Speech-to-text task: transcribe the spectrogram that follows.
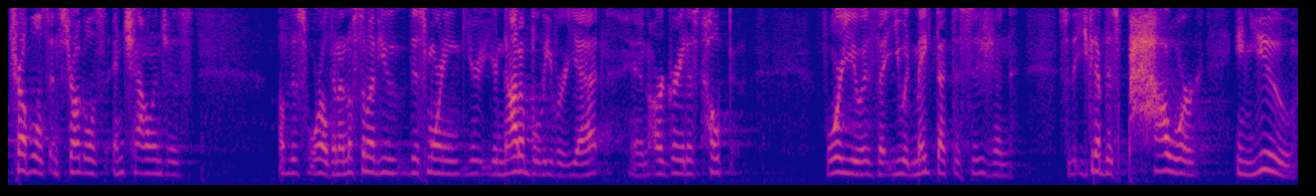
troubles and struggles and challenges of this world. And I know some of you this morning, you're, you're not a believer yet, and our greatest hope for you is that you would make that decision so that you could have this power in you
